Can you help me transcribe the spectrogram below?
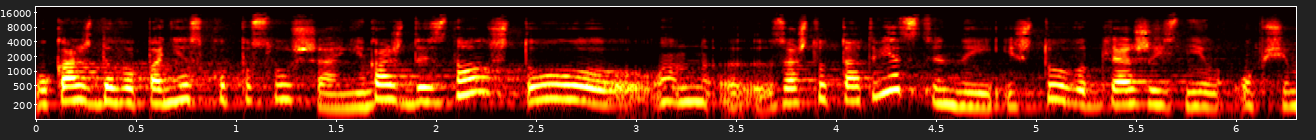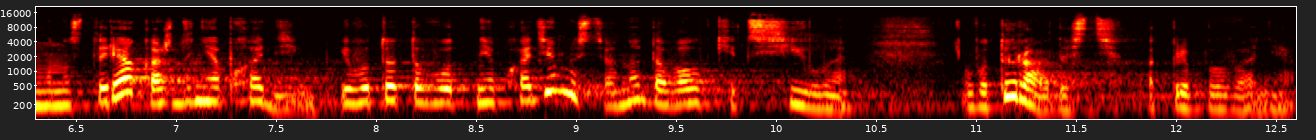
У каждого по несколько послушаний. Каждый знал, что он э, за что-то ответственный, и что вот для жизни общего монастыря каждый не необходим. И вот эта вот необходимость, она давала какие-то силы, вот и радость от пребывания.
